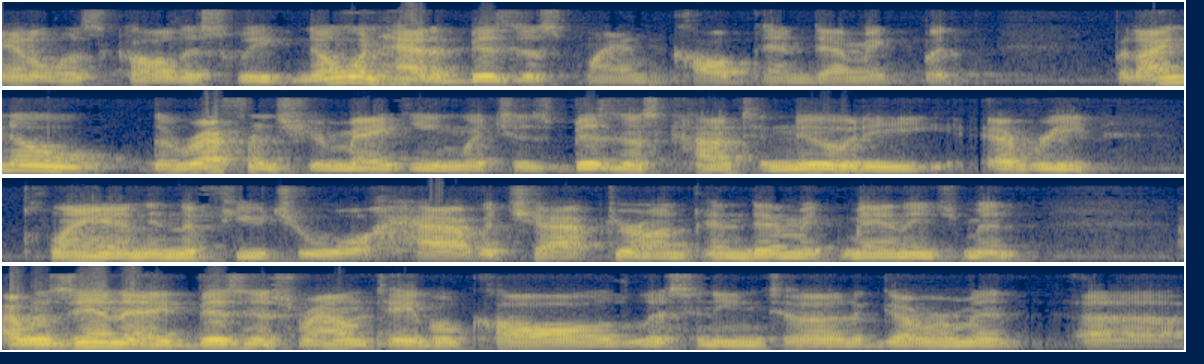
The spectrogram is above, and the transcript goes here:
analyst call this week, no one had a business plan called pandemic, but but I know the reference you're making, which is business continuity. Every plan in the future will have a chapter on pandemic management. I was in a business roundtable call listening to a government uh,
